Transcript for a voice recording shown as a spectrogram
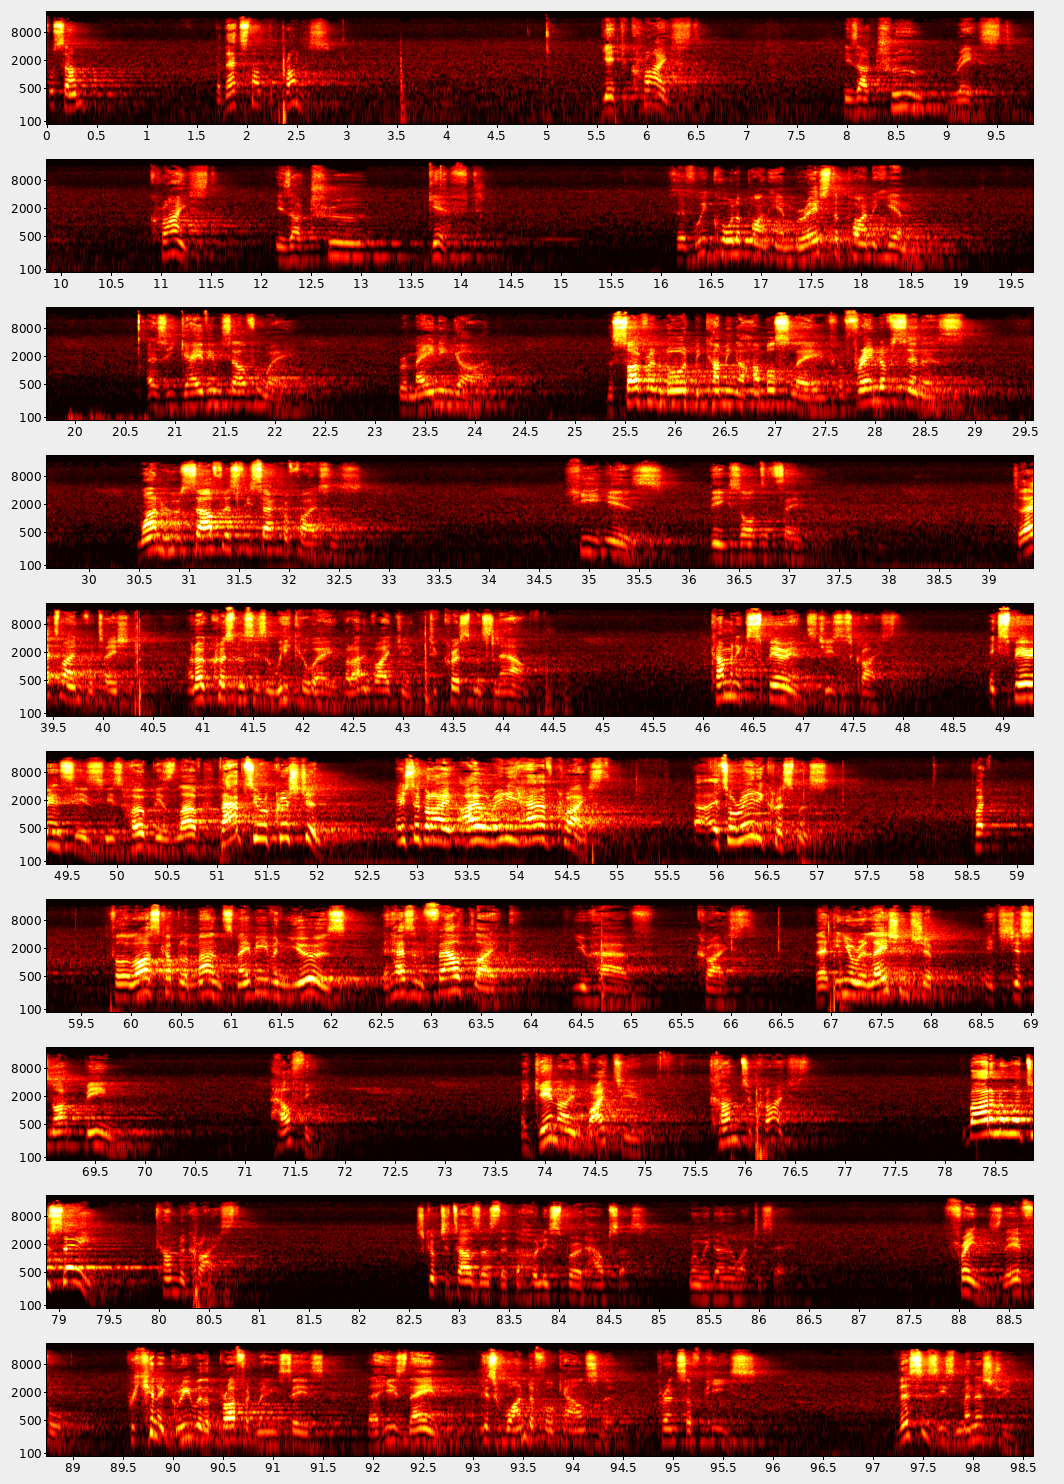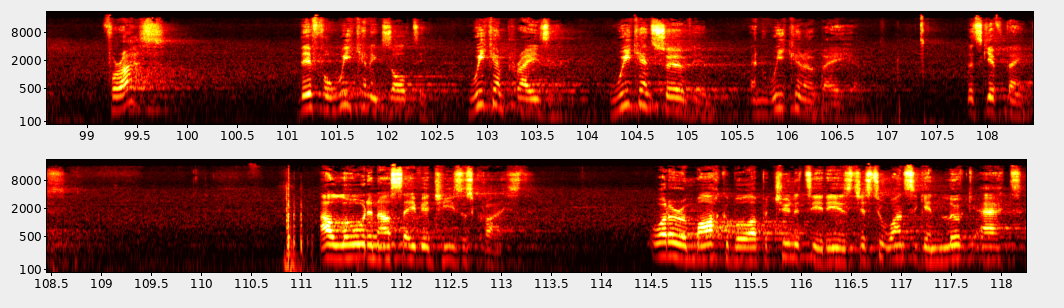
for some, but that's not the promise. Yet Christ is our true rest. Christ is our true gift. So if we call upon Him, rest upon Him as He gave Himself away, remaining God, the sovereign Lord becoming a humble slave, a friend of sinners, one who selflessly sacrifices, He is the exalted Savior. So that's my invitation. I know Christmas is a week away, but I invite you to Christmas now. Come and experience Jesus Christ. Experience his, his hope, His love. Perhaps you're a Christian. And you say, but I, I already have Christ. Uh, it's already Christmas. But for the last couple of months, maybe even years, it hasn't felt like you have Christ. That in your relationship, it's just not being healthy. Again, I invite you come to Christ. But I don't know what to say. Come to Christ. Scripture tells us that the Holy Spirit helps us when we don't know what to say. Friends, therefore, we can agree with the prophet when he says that his name is Wonderful Counselor, Prince of Peace. This is his ministry for us. Therefore, we can exalt him, we can praise him, we can serve him, and we can obey him. Let's give thanks. Our Lord and our Savior Jesus Christ. What a remarkable opportunity it is just to once again look at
